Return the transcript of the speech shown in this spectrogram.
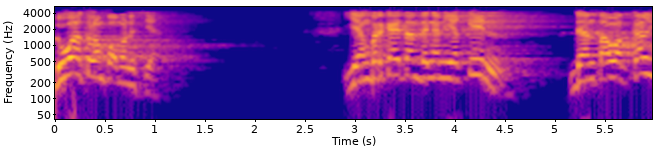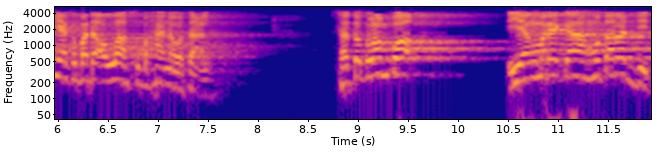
dua kelompok manusia yang berkaitan dengan yakin dan tawakalnya kepada Allah Subhanahu wa taala. Satu kelompok yang mereka mutaraddid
